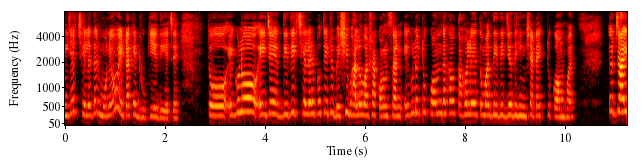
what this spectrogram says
নিজের ছেলেদের মনেও এটাকে ঢুকিয়ে দিয়েছে। তো এগুলো এই যে দিদির ছেলের প্রতি একটু বেশি ভালোবাসা কনসার্ন এগুলো একটু কম দেখাও তাহলে তোমার দিদির যদি হিংসাটা একটু কম হয়। তো যাই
